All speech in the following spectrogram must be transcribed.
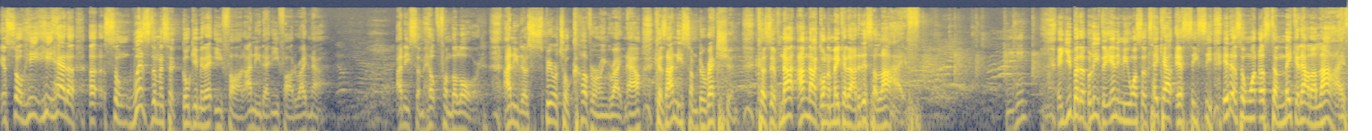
And so he, he had a, a, some wisdom and said, Go give me that ephod. I need that ephod right now. I need some help from the Lord. I need a spiritual covering right now because I need some direction. Because if not, I'm not going to make it out of this alive. Mm-hmm. And you better believe the enemy wants to take out SCC. It doesn't want us to make it out alive.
